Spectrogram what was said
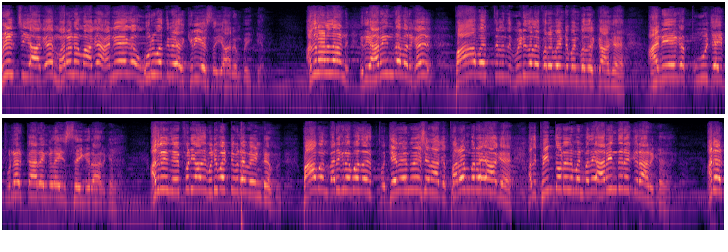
வீழ்ச்சியாக மரணமாக அநேக உருவத்திலே கிரியை செய்ய ஆரம்பிக்கும் அதனாலதான் இதை அறிந்தவர்கள் பாவத்திலிருந்து விடுதலை பெற வேண்டும் என்பதற்காக அநேக பூஜை புனர்காரங்களை செய்கிறார்கள். அதிலிருந்து எப்படியாவது விடுபட்டு விட வேண்டும். பாவம் வருகிற போது ஜெனரேஷனாக பரம்பரையாக அது பின்தொடரும் என்பதை அறிந்திருக்கிறார்கள். ஆனால்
